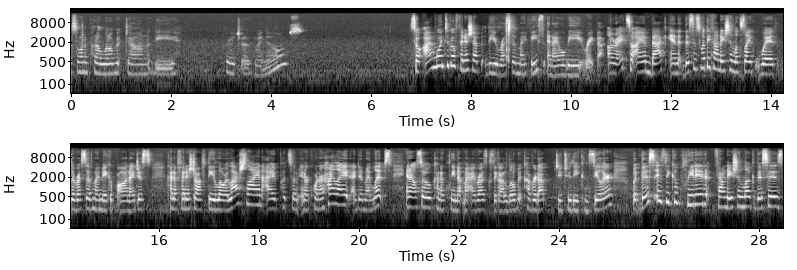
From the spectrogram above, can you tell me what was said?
also want to put a little bit down the bridge of my nose. So I'm going to go finish up the rest of my face and I will be right back. Alright, so I am back and this is what the foundation looks like with the rest of my makeup on. I just kind of finished off the lower lash line. I put some inner corner highlight, I did my lips, and I also kind of cleaned up my eyebrows because they got a little bit covered up due to the concealer. But this is the completed foundation look. This is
